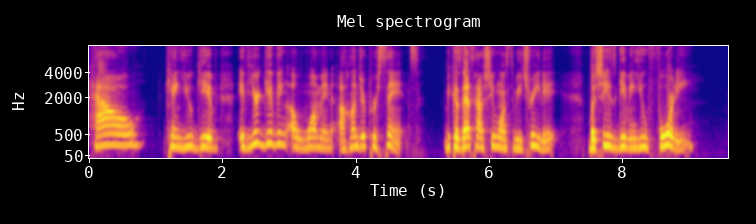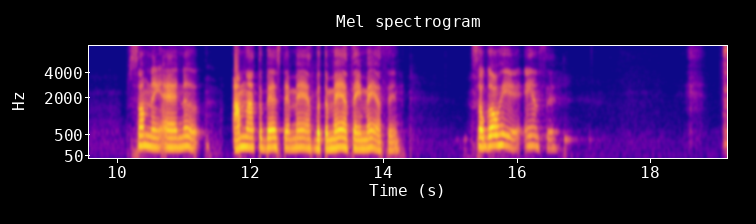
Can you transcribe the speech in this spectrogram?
How can you give if you're giving a woman a hundred percent because that's how she wants to be treated, but she's giving you forty? Something ain't adding up. I'm not the best at math, but the math ain't mathing. So go ahead, answer.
